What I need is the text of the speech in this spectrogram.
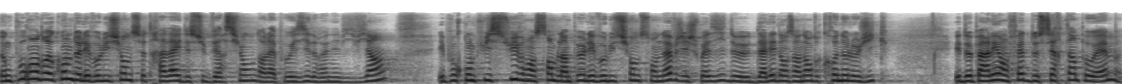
Donc pour rendre compte de l'évolution de ce travail de subversion dans la poésie de René Vivien, et pour qu'on puisse suivre ensemble un peu l'évolution de son œuvre, j'ai choisi d'aller dans un ordre chronologique et de parler en fait de certains poèmes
